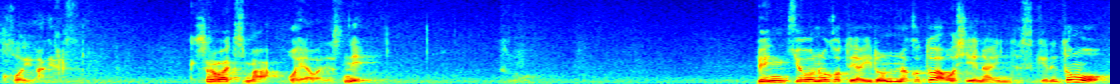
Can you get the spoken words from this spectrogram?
こういうわけです。すなわちまあ親はですね勉強のことやいろんなことは教えないんですけれども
